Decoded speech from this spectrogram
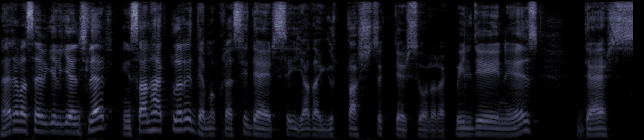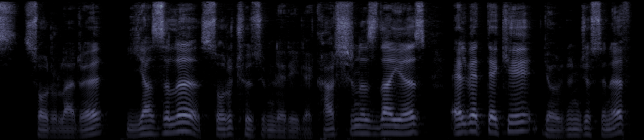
Merhaba sevgili gençler. İnsan hakları demokrasi dersi ya da yurttaşlık dersi olarak bildiğiniz ders soruları, yazılı soru çözümleriyle karşınızdayız. Elbette ki 4. sınıf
